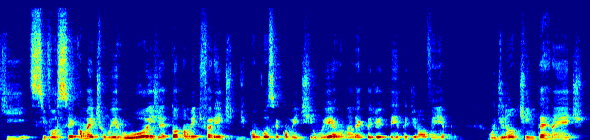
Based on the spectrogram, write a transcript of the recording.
que se você comete um erro hoje, é totalmente diferente de quando você cometia um erro na década de 80 e de 90, onde não tinha internet,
